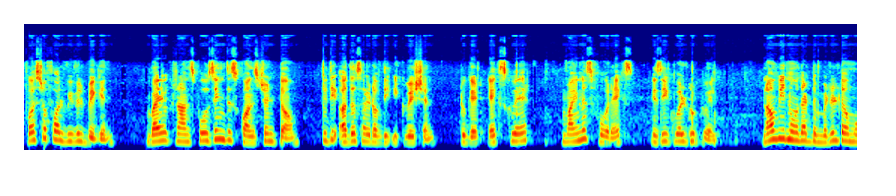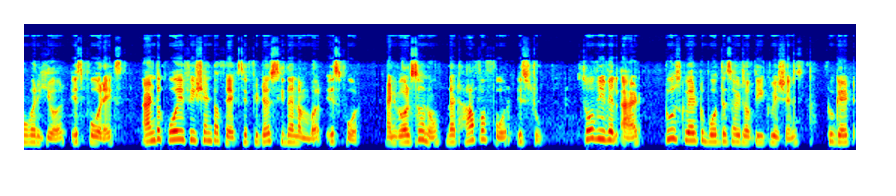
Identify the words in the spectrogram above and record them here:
First of all, we will begin by transposing this constant term to the other side of the equation to get x square minus 4x is equal to 12. Now we know that the middle term over here is 4x and the coefficient of x if we just see the number is 4 and we also know that half of 4 is 2. So we will add 2 square to both the sides of the equations to get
